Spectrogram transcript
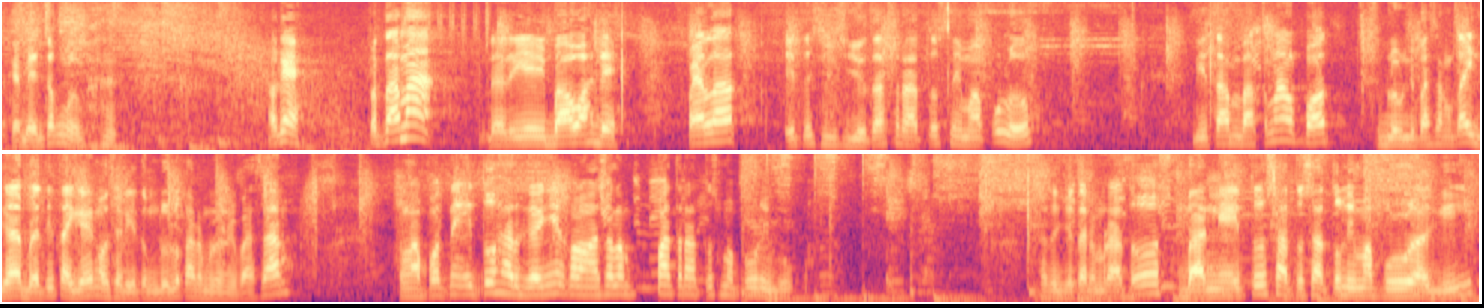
Pakai bencong belum oke pertama dari bawah deh. Pelek itu juta 150 ditambah knalpot sebelum dipasang Taiga berarti Taiga nggak usah dihitung dulu karena belum dipasang. Knalpotnya itu harganya kalau nggak salah 450 ribu. 1 juta 600 bannya itu 1150 lagi.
